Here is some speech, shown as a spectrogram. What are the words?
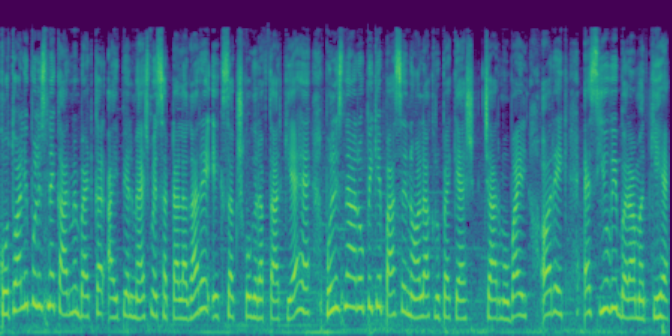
कोतवाली पुलिस ने कार में बैठकर आईपीएल मैच में सट्टा लगा रहे एक शख्स को गिरफ़्तार किया है। पुलिस ने आरोपी के पास से 9 लाख रुपए कैश, चार मोबाइल और एक एसयूवी बरामद की है।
